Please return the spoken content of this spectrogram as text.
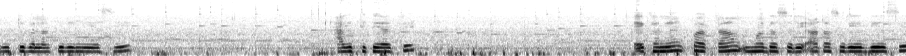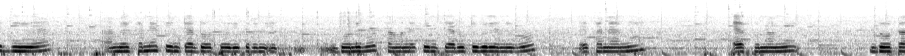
রুটি বেলার পিড়ি নিয়েছি। আগে থেকে আর কি। এখানে কয়েকটা ময়দা সরি আটা সরিয়ে দিয়েছি। দিয়ে আমি এখানে তিনটা ডো তৈরি করে ডো তার মানে তিনটা রুটি বেলে নিব। এখানে আমি, এখন আমি ডোটা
